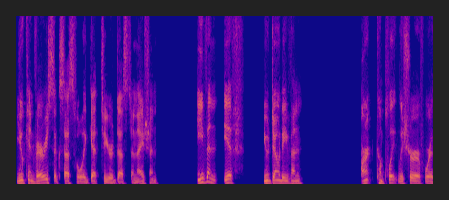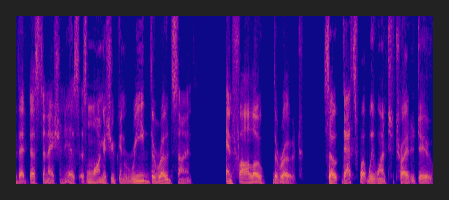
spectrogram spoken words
you can very successfully get to your destination, even if you don't even aren't completely sure of where that destination is, as long as you can read the road signs and follow the road. So that's what we want to try to do.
